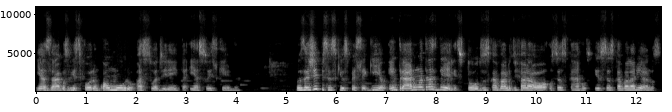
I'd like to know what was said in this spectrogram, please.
e as águas lhes foram qual muro à sua direita e à sua esquerda. Os egípcios que os perseguiam entraram atrás deles, todos os cavalos de Faraó, os seus carros e os seus cavalarianos,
